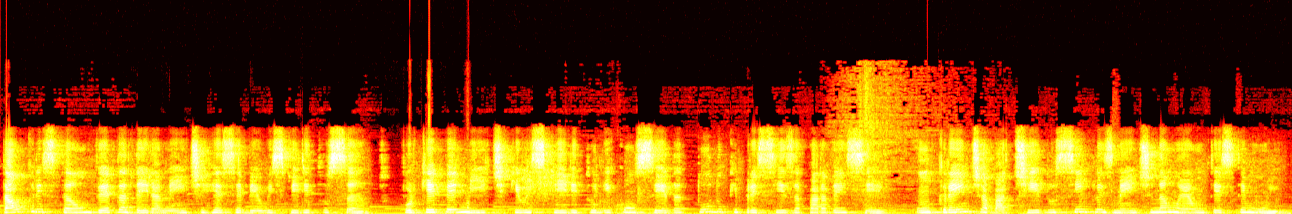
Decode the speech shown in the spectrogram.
Tal cristão verdadeiramente recebeu o Espírito Santo, porque permite que o Espírito lhe conceda tudo o que precisa para vencer. Um crente abatido simplesmente não é um testemunho.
